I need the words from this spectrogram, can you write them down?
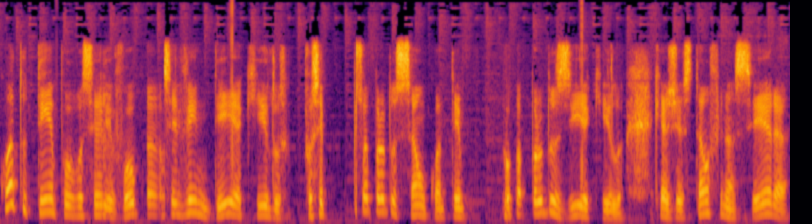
quanto tempo você levou para você vender aquilo, você sua produção, quanto tempo para produzir aquilo. Que a gestão financeira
